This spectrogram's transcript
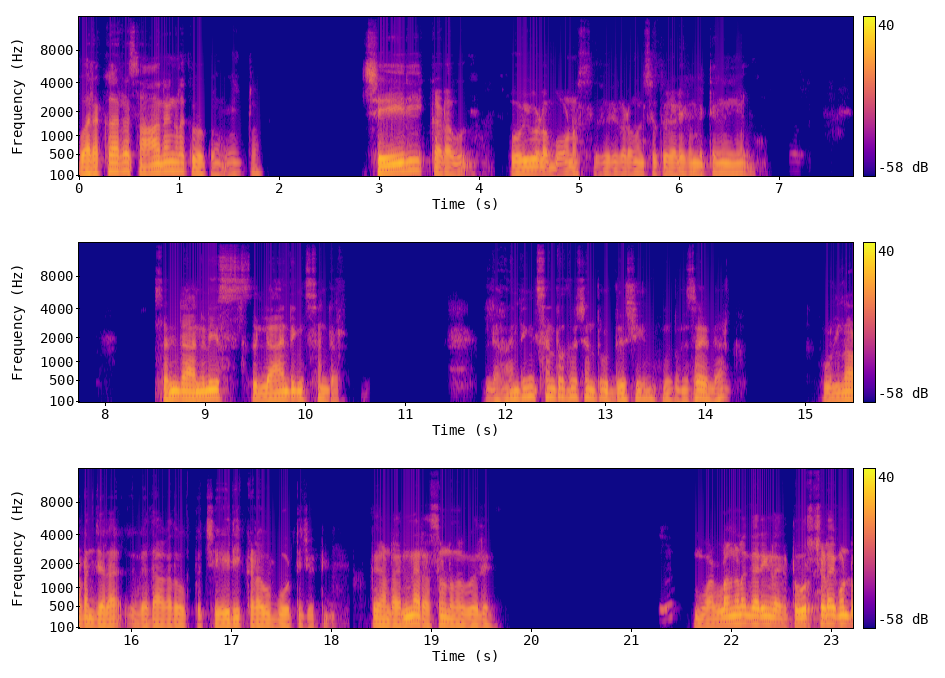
വരക്കാരുടെ സാധനങ്ങളൊക്കെ വെക്കുന്നു കേട്ടോ. ചേരി കടവ് കോഴിയുള്ള ബോണസ്. ചേരിക്കട മത്സ്യത്തൊഴിലാളി കമ്മിറ്റി അംഗങ്ങൾ. Saint Antony's landing centre landing centre എന്ന് വെച്ചാൽ എന്ത് ഉദ്ദേശിക്കുന്നത്? മനസ്സിലായില്ല? ഉൾനാടൻ ജല ഗതാഗത വകുപ്പ് ചേരിക്കടവ് ബോട്ട് ചെട്ടി ഇത് കണ്ടോ? എന്നെ രസമുണ്ട് നോക്കുമല്ലേ വള്ളങ്ങളും കാര്യങ്ങളൊക്കെ ടൂറിസ്റ്റുകളെ കൊണ്ട്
